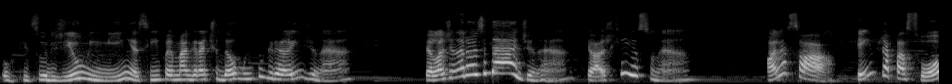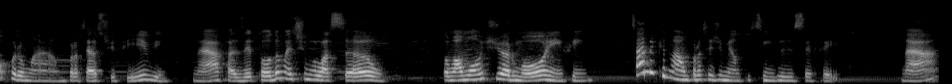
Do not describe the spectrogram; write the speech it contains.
o que surgiu em mim, assim, foi uma gratidão muito grande, né, pela generosidade, né, que eu acho que é isso, né. Olha só, quem já passou por uma, um processo de FIV, né, fazer toda uma estimulação, tomar um monte de hormônio, enfim, sabe que não é um procedimento simples de ser feito, né?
